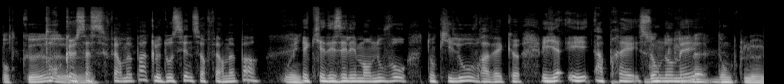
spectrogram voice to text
pour que pour que ça se ferme pas, que le dossier ne se referme pas, et qu'il y ait des éléments nouveaux. Donc il ouvre avec et, et après son nommé. donc le,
